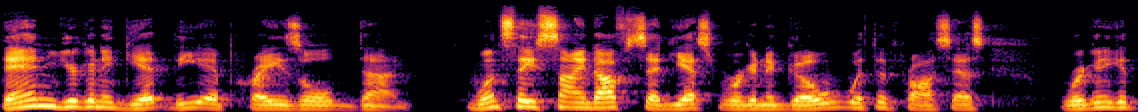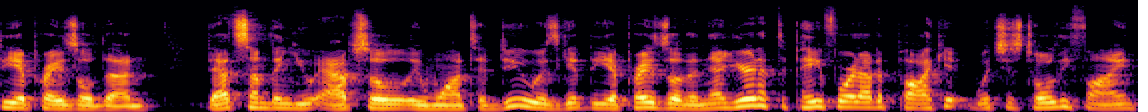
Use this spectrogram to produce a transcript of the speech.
Then you're going to get the appraisal done. Once they signed off, said, yes, we're going to go with the process, we're going to get the appraisal done. That's something you absolutely want to do is get the appraisal done. Now you're going to have to pay for it out of pocket, which is totally fine,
